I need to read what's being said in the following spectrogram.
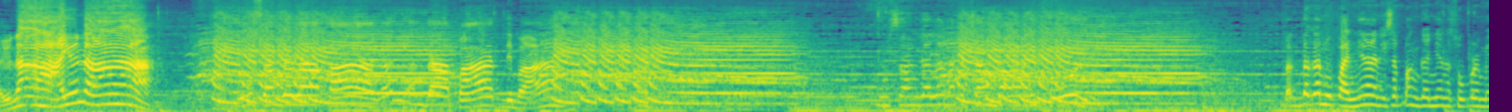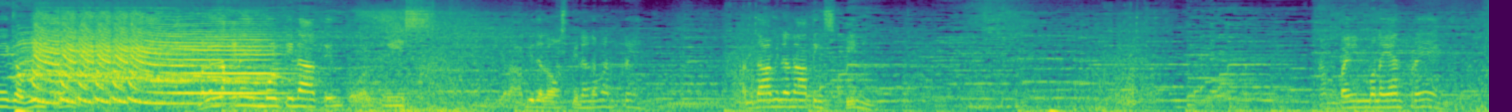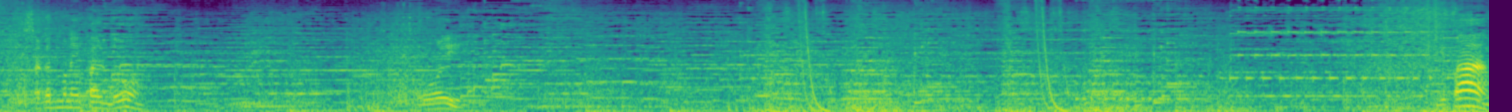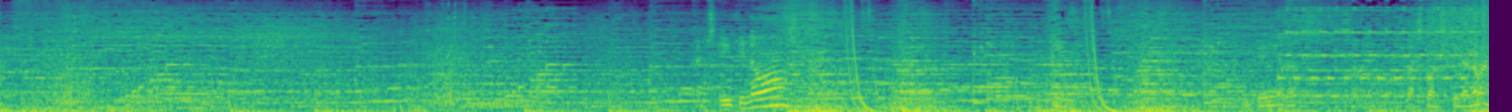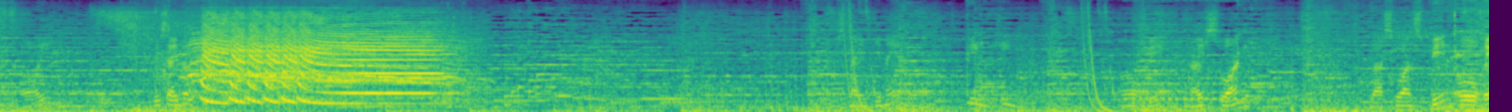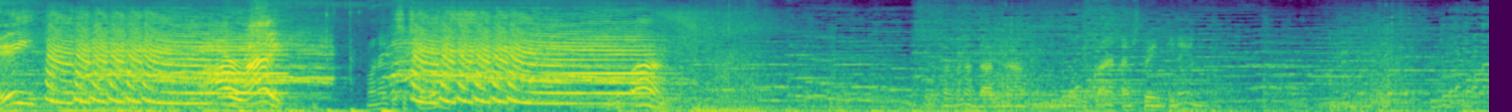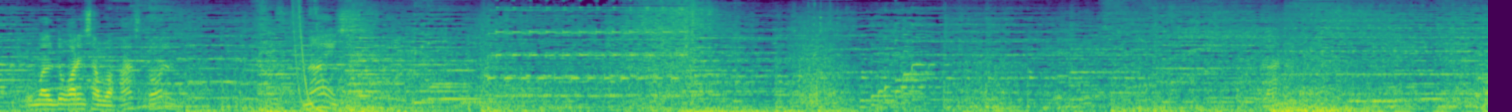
Ayun na! Ayun na! Pusang gala ka! Ganyan dapat, di ba? Pusang gala, nakachamba ka rin. Dagdagan mo pa niyan. Isa pang ganyan na super mega win. Malalaki na yung multi natin, tol. Please. Grabe, dalawang spin na naman, pre. Ang dami na nating spin. Tambayin mo na yan, pre. Sagad mo na yung paldo. Uy. Sige pa. Times 80 na oh. Plus 1 spin na naman. Okay. Suicidal. Times 90 na yan. King, king. Okay, nice one. Plus 1 spin. Okay! Alright! 196 na lang. Sige pa. Puta ka na, ang dami na multiplier. Times 20 na yun. Umaldo ka rin sa wakas, tol. Nice.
